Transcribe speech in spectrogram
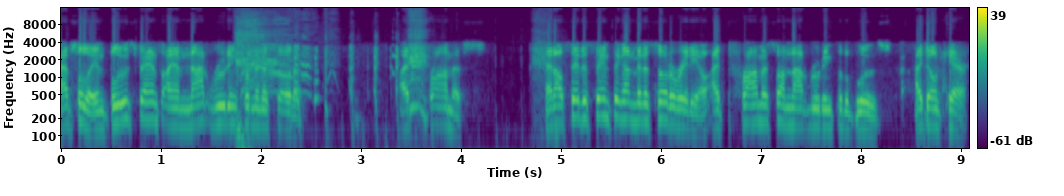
Absolutely. And Blues fans, I am not rooting for Minnesota. I promise. And I'll say the same thing on Minnesota radio. I promise I'm not rooting for the Blues. I don't care.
